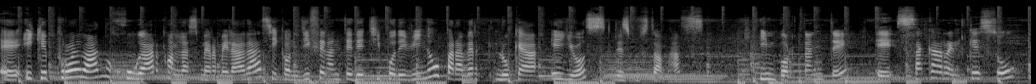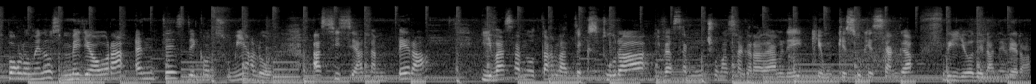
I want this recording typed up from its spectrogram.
eh, y que prueban jugar con las mermeladas y con diferentes de tipo de vino para ver lo que a ellos les gusta más. Importante eh, sacar el queso por lo menos media hora antes de consumirlo. Así se atempera y vas a notar la textura y va a ser mucho más agradable que un queso que salga frío de la nevera.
